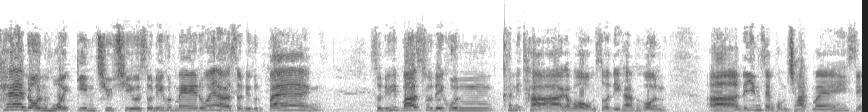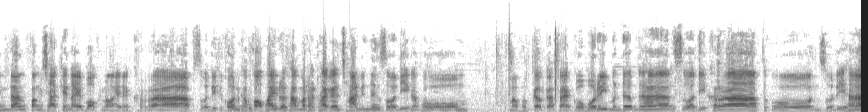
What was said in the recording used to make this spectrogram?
แค่โดนหวยกินชิวๆ สวัสดีคุณเมย์ด้วยฮะ สวัสดีคุณแป้ง สวัสดีพี่บัสสวัสดีคุณคณิฐาครับผม สวัสดีครับทุกคนได้ยินเสียงผมชัดไหมเสียงดังฟังชัดแค่ไหนบอกหน่อยนะครับ สวัสดีทุกคนครับขออภัยด้วยครับมาทักทายกันช้านิดนึงสวัสดีครับผม มาพบกับกาแฟโกโบรีเหมือนเดิมนะฮะสวัสดีครับ ทุกคน สวัสดีฮะ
